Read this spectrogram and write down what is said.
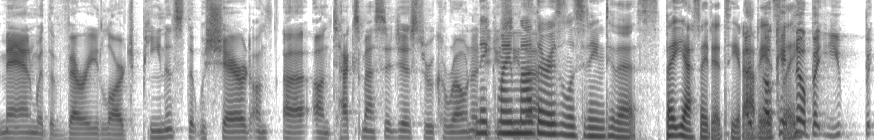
man with a very large penis that was shared on uh, on text messages through Corona. Nick, my mother that? is listening to this, but yes, I did see it. Obviously, okay, no, but you but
